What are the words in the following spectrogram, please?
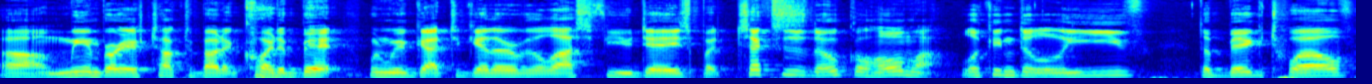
Um, me and Brody have talked about it quite a bit when we've got together over the last few days. But Texas and Oklahoma looking to leave the Big 12.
